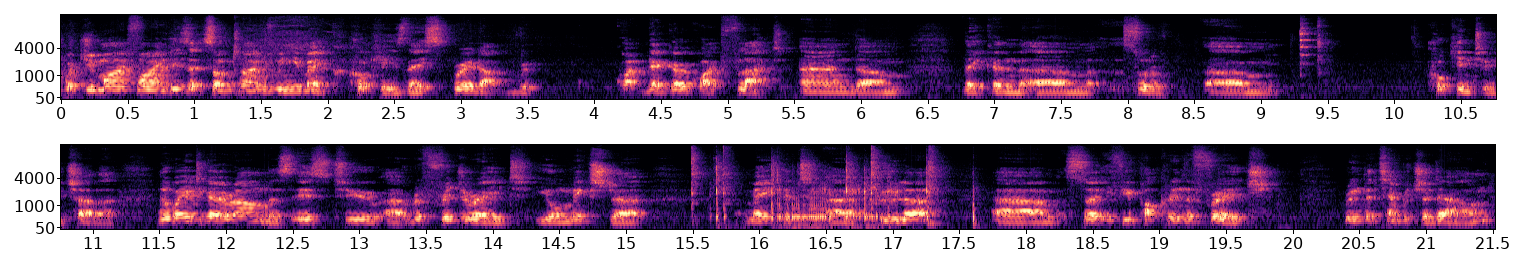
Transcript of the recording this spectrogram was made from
What you might find is that sometimes when you make cookies, they spread up quite, they go quite flat, and um, they can um, sort of um, cook into each other. The way to go around this is to uh, refrigerate your mixture, make it uh, cooler. Um, so if you pop it in the fridge, bring the temperature down,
